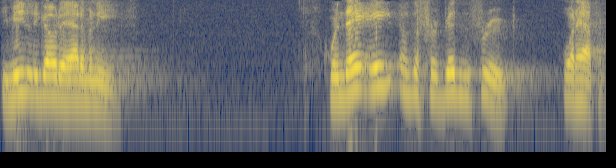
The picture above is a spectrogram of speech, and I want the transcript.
immediately go to Adam and Eve. When they ate of the forbidden fruit, what happened?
